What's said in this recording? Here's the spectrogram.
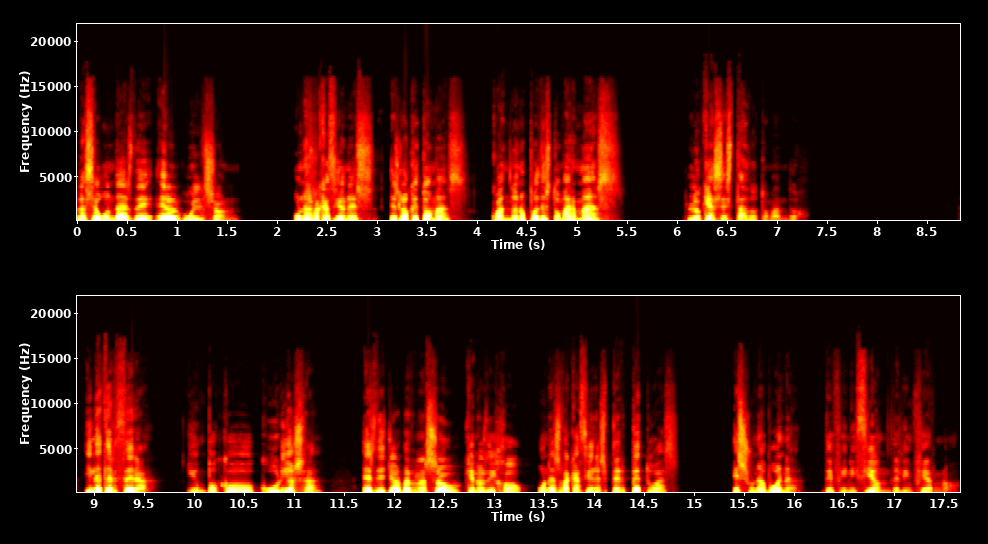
La segunda es de Earl Wilson. Unas vacaciones es lo que tomas cuando no puedes tomar más lo que has estado tomando. Y la tercera, y un poco curiosa, es de George Bernard Shaw, que nos dijo, unas vacaciones perpetuas es una buena definición del infierno.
